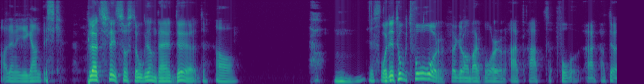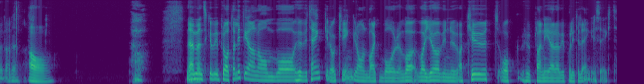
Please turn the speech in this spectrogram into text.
Ja, den är gigantisk. Plötsligt så stod den där död. Ja. Just det. Och det tog två år för granbarkborren att, att, få, att, att döda den. Ja. Nej men ska vi prata lite grann om vad, hur vi tänker då kring granbarkborren? Vad, vad gör vi nu akut och hur planerar vi på lite längre sikt?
